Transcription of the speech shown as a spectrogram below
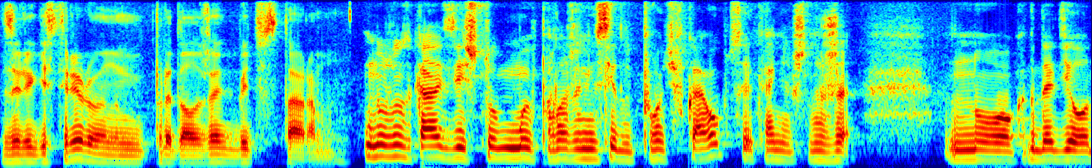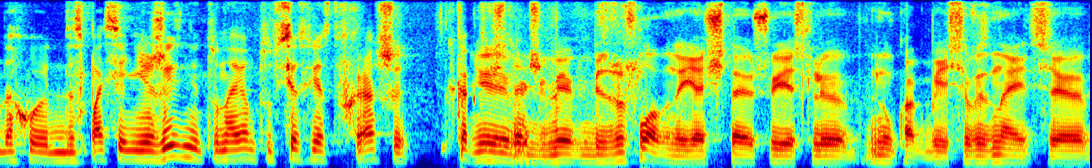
зарегистрированным продолжать быть в старом. Нужно сказать здесь, что мы в продолжении следует против коррупции, конечно же но когда дело доходит до спасения жизни, то, наверное, тут все средства хороши. Как ты считаешь? Безусловно, я считаю, что если, ну, как бы, если вы знаете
